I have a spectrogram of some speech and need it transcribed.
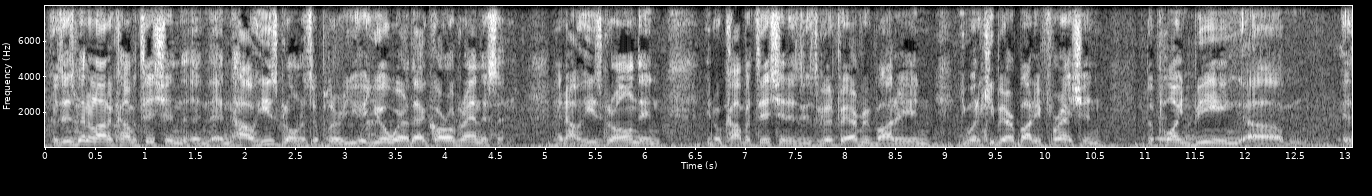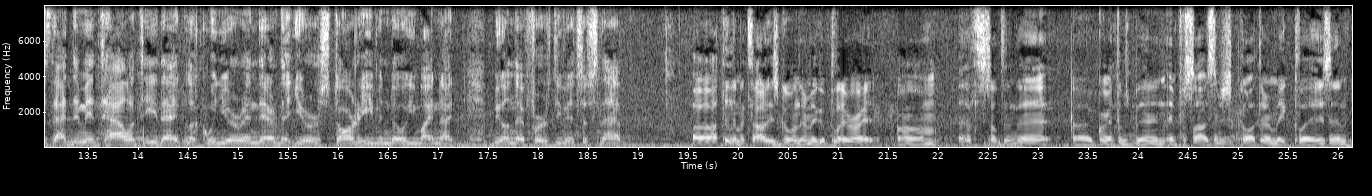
Because there's been a lot of competition and, how he's grown as a player. You, are aware of that, Carl Granderson, and how he's grown. And, you know, competition is, is good for everybody, and you want to keep everybody fresh. And the point being, um, is that the mentality that look when you're in there that you're a starter even though you might not be on that first defensive snap? Uh, I think the mentality is go in there and make a play, right? Um, that's something that uh, Grantham's been emphasizing, just go out there and make plays. And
